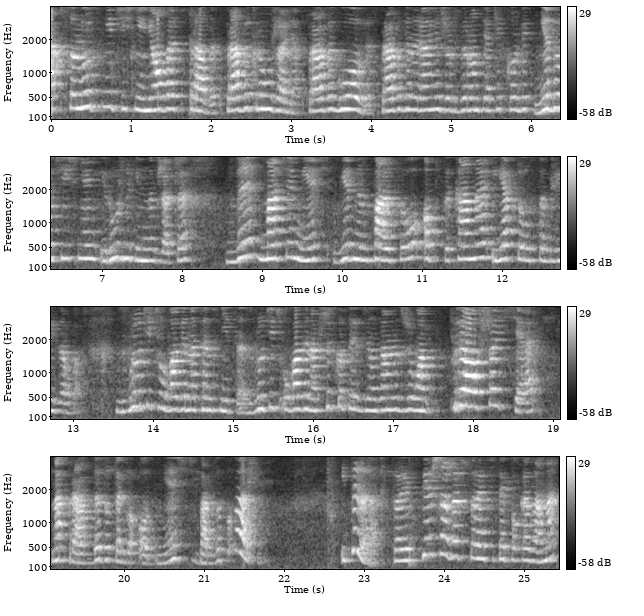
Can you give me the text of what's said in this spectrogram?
Absolutnie ciśnieniowe sprawy, sprawy krążenia, sprawy głowy, sprawy generalnie rzecz biorąc jakichkolwiek niedociśnień i różnych innych rzeczy. Wy macie mieć w jednym palcu obcykane i jak to ustabilizować. Zwrócić uwagę na tętnicę, zwrócić uwagę na wszystko, co jest związane z żyłami. Proszę się naprawdę do tego odnieść bardzo poważnie. I tyle. To jest pierwsza rzecz, która jest tutaj pokazana.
